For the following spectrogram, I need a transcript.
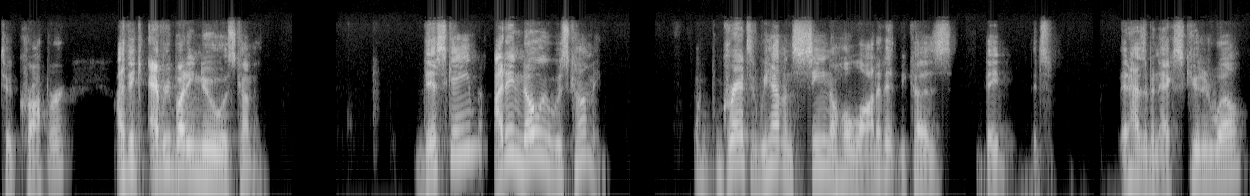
to Cropper, I think everybody knew it was coming. This game, I didn't know it was coming. Granted, we haven't seen a whole lot of it because they it's it hasn't been executed well.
